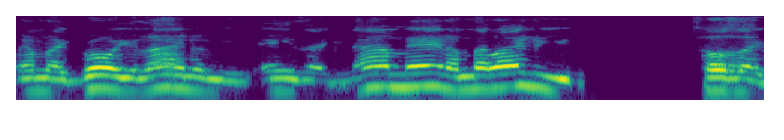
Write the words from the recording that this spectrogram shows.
And I'm like, bro, you're lying to me. And he's like, nah, man, I'm not lying to you. So I was like,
